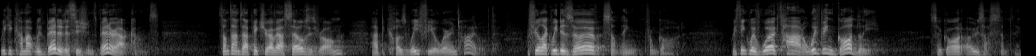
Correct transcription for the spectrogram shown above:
We could come up with better decisions, better outcomes. Sometimes our picture of ourselves is wrong uh, because we feel we're entitled. We feel like we deserve something from God. We think we've worked hard or we've been godly, so God owes us something.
